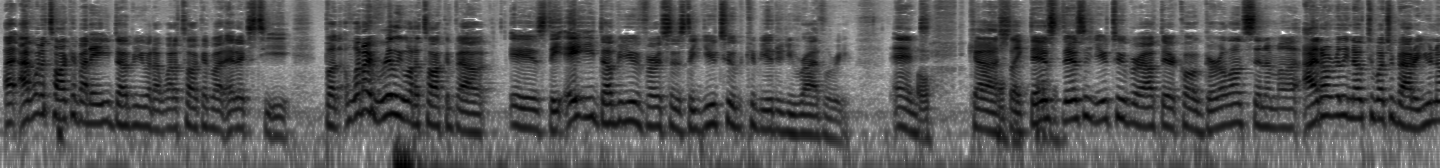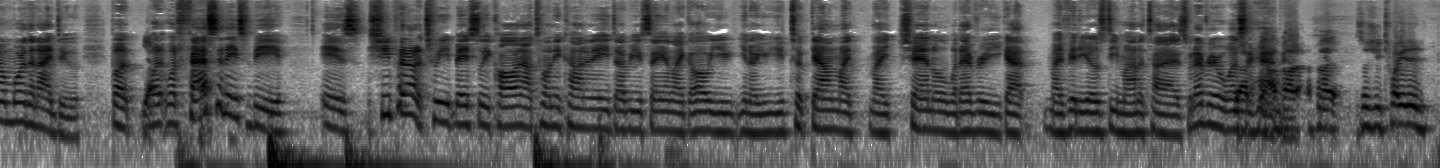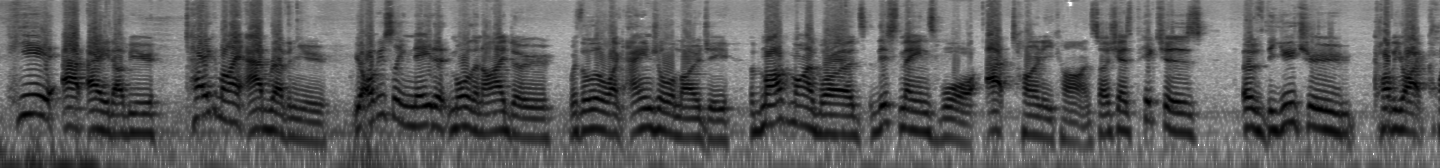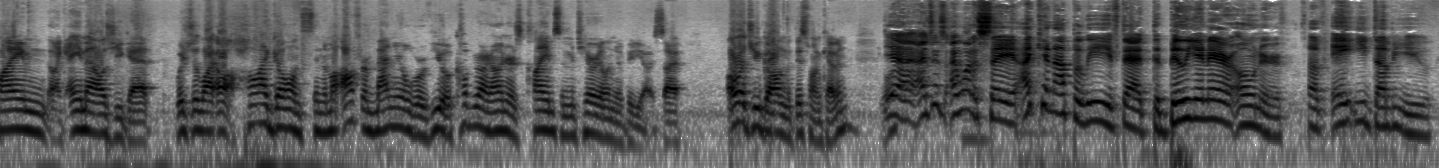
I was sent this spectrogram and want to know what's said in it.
I, I want to talk about AEW and I want to talk about NXT. But what I really want to talk about is the AEW versus the YouTube community rivalry. And Oh. Gosh, like there's there's a YouTuber out there called Girl on Cinema. I don't really know too much about her. You know more than I do. But Yeah. what what fascinates me is she put out a tweet basically calling out Tony Khan and AEW saying like, "Oh, you you know you, you took down my my channel, whatever. You got my videos demonetized, whatever it was Yeah, that yeah, happened." got- so, so she tweeted, "Here at AEW, take my ad revenue. You obviously need it more than I do." With a little like angel emoji. But mark my words, this means war. At Tony Khan. So she has pictures of the YouTube copyright claim like emails you get, which are like, "Oh, hi, go on cinema." After a manual review, a copyright owner has claimed some material in your video. So I'll let you go on with this one, Kevin. Yeah, I just I want to say I cannot believe that the billionaire owner of AEW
